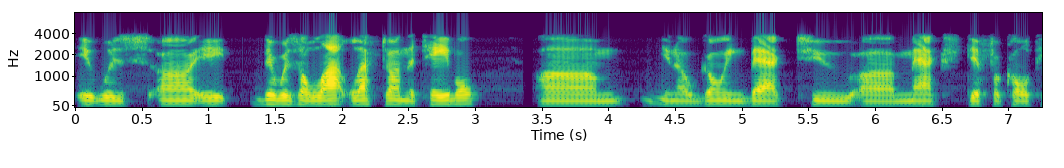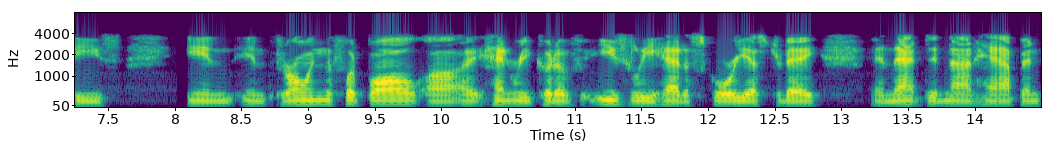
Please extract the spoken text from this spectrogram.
It was uh, it, there was a lot left on the table. Um, you know, going back to uh, Mac's difficulties in in throwing the football. Uh, Henry could have easily had a score yesterday, and that did not happen.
